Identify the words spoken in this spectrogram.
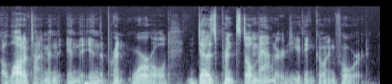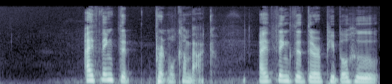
a lot of time in the, in the in the print world, does print still matter? Do you think going forward? I think that print will come back. I think that there are people who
